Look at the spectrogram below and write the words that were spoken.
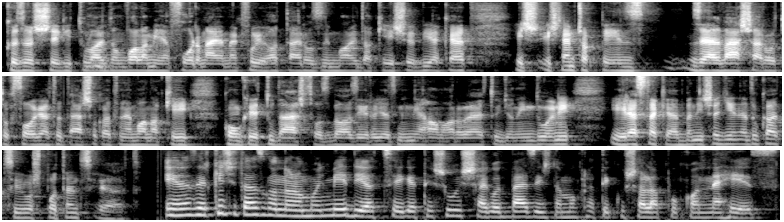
közösségi tulajdon valamilyen formája meg fogja határozni majd a későbbieket, és, és nem csak pénzzel vásároltok szolgáltatásokat, hanem van, aki konkrét tudást hoz be azért, hogy ez minél hamarabb el tudjon indulni. Éreztek ebben is egy ilyen edukációs potenciált? Én azért kicsit azt gondolom, hogy médiacéget és újságot bázisdemokratikus alapokon nehéz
